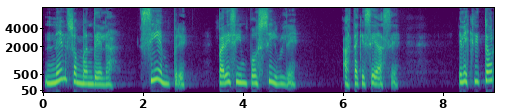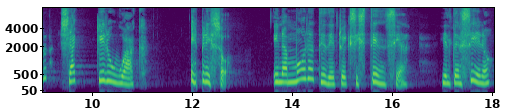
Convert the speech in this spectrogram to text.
Nelson Mandela, siempre parece imposible hasta que se hace. El escritor Jack Kerouac expresó, enamórate de tu existencia. Y el tercero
